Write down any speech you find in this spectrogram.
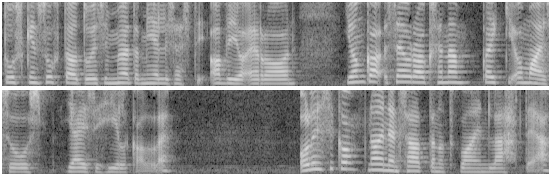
tuskin suhtautuisi myötämielisesti avioeroon, jonka seurauksena kaikki omaisuus jäisi Hilkalle. Olisiko nainen saattanut vain lähteä?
